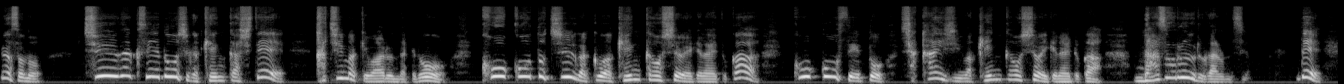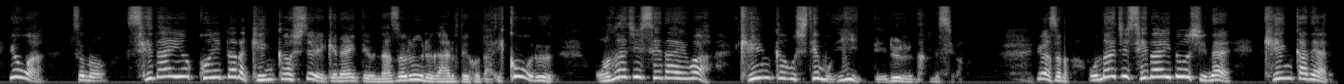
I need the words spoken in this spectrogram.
要はその、中学生同士が喧嘩して、勝ち負けはあるんだけど、高校と中学は喧嘩をしてはいけないとか、高校生と社会人は喧嘩をしてはいけないとか、謎ルールがあるんですよ。で、要は、その、世代を超えたら喧嘩をしてはいけないという謎ルールがあるということは、イコール、同じ世代は喧嘩をしてもいいっていうルールなんですよ。要はその、同じ世代同士で喧嘩である。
